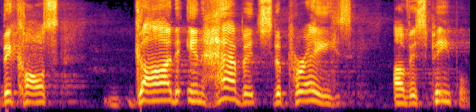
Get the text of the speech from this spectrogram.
because God inhabits the praise of his people.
